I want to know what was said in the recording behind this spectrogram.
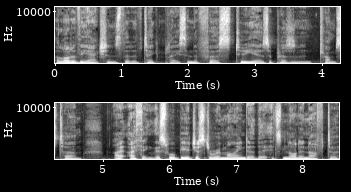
a lot of the actions that have taken place in the first two years of President Trump's term. I, I think this will be a, just a reminder that it's not enough to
